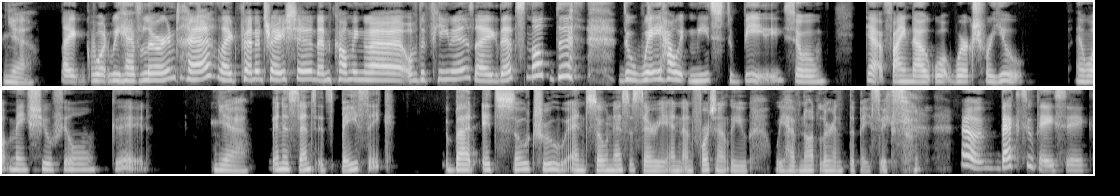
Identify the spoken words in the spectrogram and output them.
Yeah. like what we have learned, huh? Like penetration and coming uh, of the penis, like that's not the the way how it needs to be. So, yeah, find out what works for you and what makes you feel good. Yeah. In a sense it's basic, but it's so true and so necessary and unfortunately we have not learned the basics. Oh, back to basic,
